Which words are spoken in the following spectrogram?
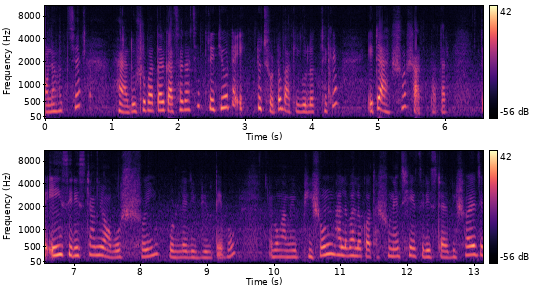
মনে হচ্ছে। হ্যাঁ দুশো পাতার কাছাকাছি, তৃতীয়টা একটু ছোট, বাকিগুলোর থেকে এটা একশো ষাট পাতার। তো এই সিরিজটা আমি অবশ্যই পড়লে রিভিউ দেব। এবং আমি ভীষণ ভালো ভালো কথা শুনেছি এই সিরিজটার বিষয়ে যে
